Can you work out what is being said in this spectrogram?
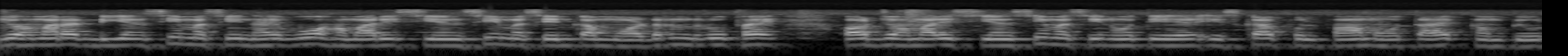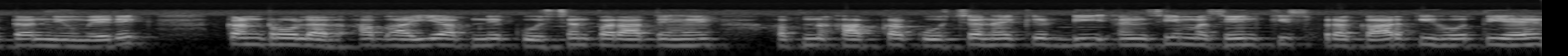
जो हमारा डीएनसी मशीन है, वो हमारी सीएनसी मशीन का मॉडर्न रूप है, और जो हमारी सीएनसी मशीन होती है, इसका फुल फॉर्म होता है कंप्यूटर न्यूमेरिक कंट्रोलर अब आइए अपने क्वेश्चन पर आते हैं। अपना, आपका क्वेश्चन है कि डीएनसी मशीन किस प्रकार की होती है?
